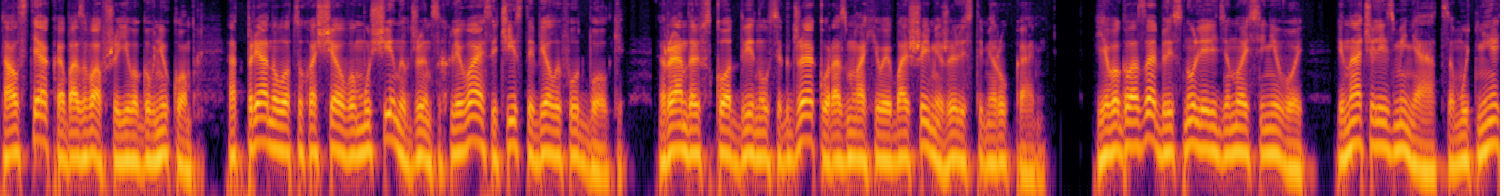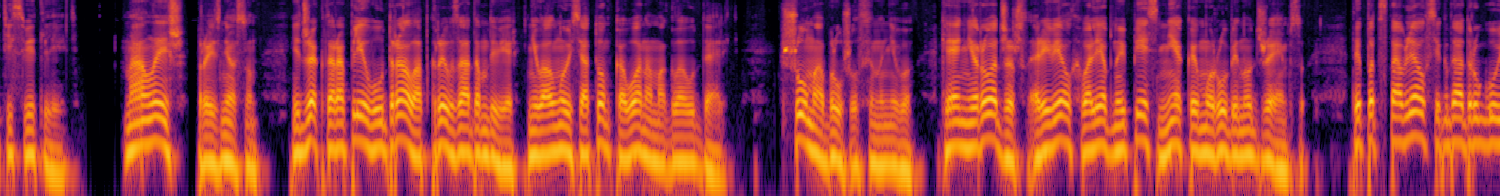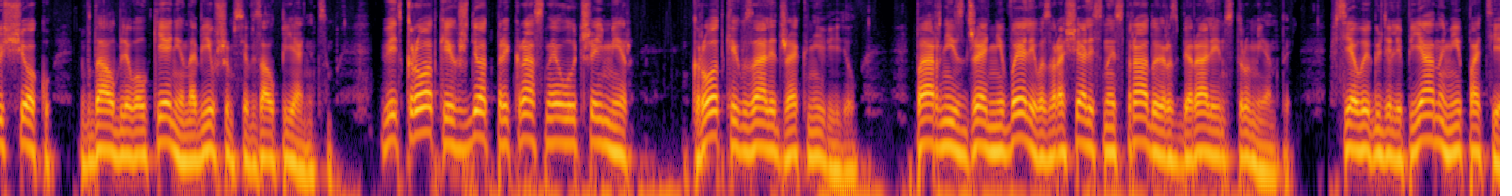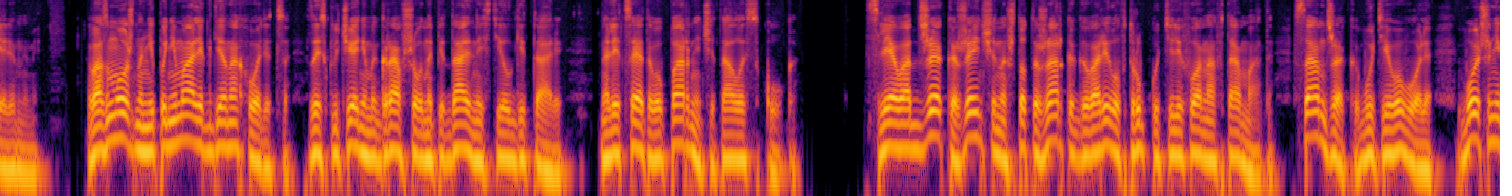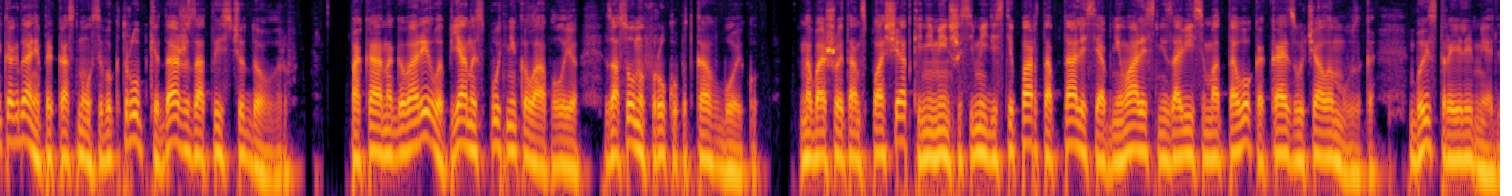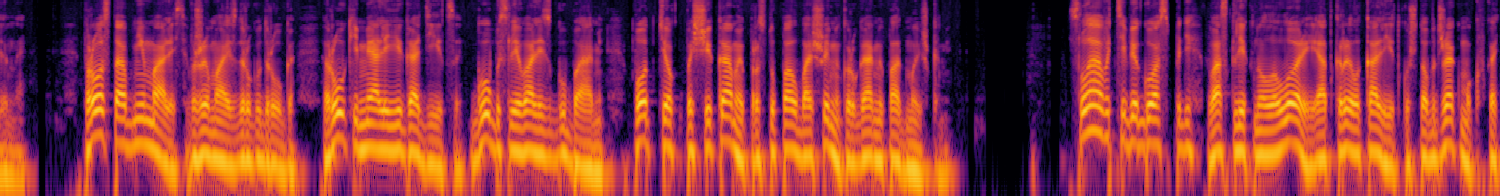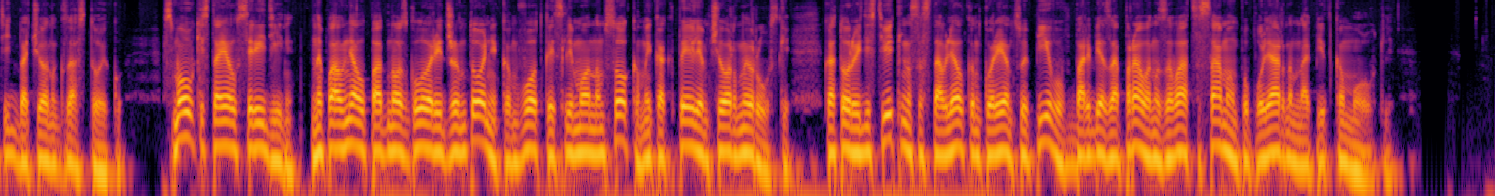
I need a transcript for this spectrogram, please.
Толстяк, обозвавший его говнюком, отпрянул от сухощавого мужчины в джинсах Levi's и чистой белой футболке. Рэндольф Скотт двинулся к Джеку, размахивая большими жилистыми руками. Его глаза блеснули ледяной синевой и начали изменяться, мутнеть и светлеть. "Малыш", произнес он, и Джек торопливо удрал, открыв задом дверь, не волнуясь о том, кого она могла ударить. Шум обрушился на него. Кенни Роджерс ревел хвалебную песнь некоему Рубину Джеймсу. Ты подставлял всегда другую щеку, вдалбливал Кенни набившимся в зал пьяницам. Ведь кротких ждет прекрасный лучший мир. Кротких в зале Джек не видел. Парни из Дженни Вэлли возвращались на эстраду и разбирали инструменты. Все выглядели пьяными и потерянными. Возможно, не понимали, где находятся, за исключением игравшего на педальной стил-гитаре. На лице этого парня читалась скука. Слева от Джека женщина что-то жарко говорила в трубку телефона автомата. Сам Джек, будь его воля, больше никогда не прикоснулся бы к трубке даже за тысячу долларов. Пока она говорила, пьяный спутник лапал ее, засунув руку под ковбойку. На большой танцплощадке не меньше 70 пар топтались и обнимались независимо от того, какая звучала музыка, быстрая или медленная. Просто обнимались, вжимаясь друг в друга. Руки мяли ягодицы, губы сливались с губами, пот тёк по щекам и проступал большими кругами под мышками. «Слава тебе, Господи!» — воскликнула Лори и открыла калитку, чтобы Джек мог вкатить бочонок за стойку. Смоуки стоял в середине, наполнял поднос Глори джин-тоником, водкой с лимонным соком и коктейлем «Черный русский», который действительно составлял конкуренцию пиву в борьбе за право называться самым популярным напитком Моутли.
